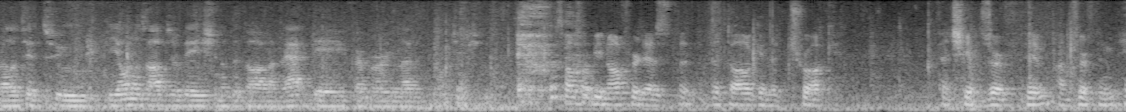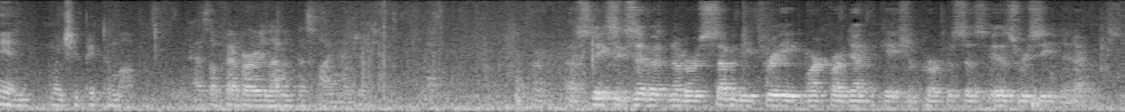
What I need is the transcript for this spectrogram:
relative to Fiona's observation of the dog on that day, February 11th, no objection. It's also being offered as the, the dog in the truck that she observed him, observed him in when she picked him up. As of February 11th, that's fine, no objection. Uh, State's Exhibit number 73, marked for identification purposes, is received in evidence.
